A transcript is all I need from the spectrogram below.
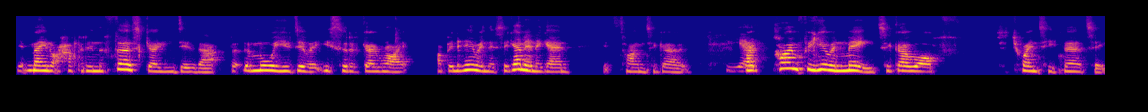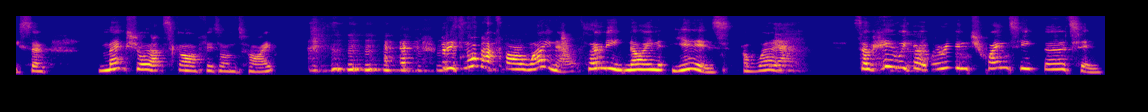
it may not happen in the first go you do that, but the more you do it, you sort of go, right, I've been hearing this again and again, it's time to go. Yeah. Like, time for you and me to go off to 2030. So make sure that scarf is on tight. but it's not that far away now. It's only nine years away. Yeah. So here we go. We're in 2030.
